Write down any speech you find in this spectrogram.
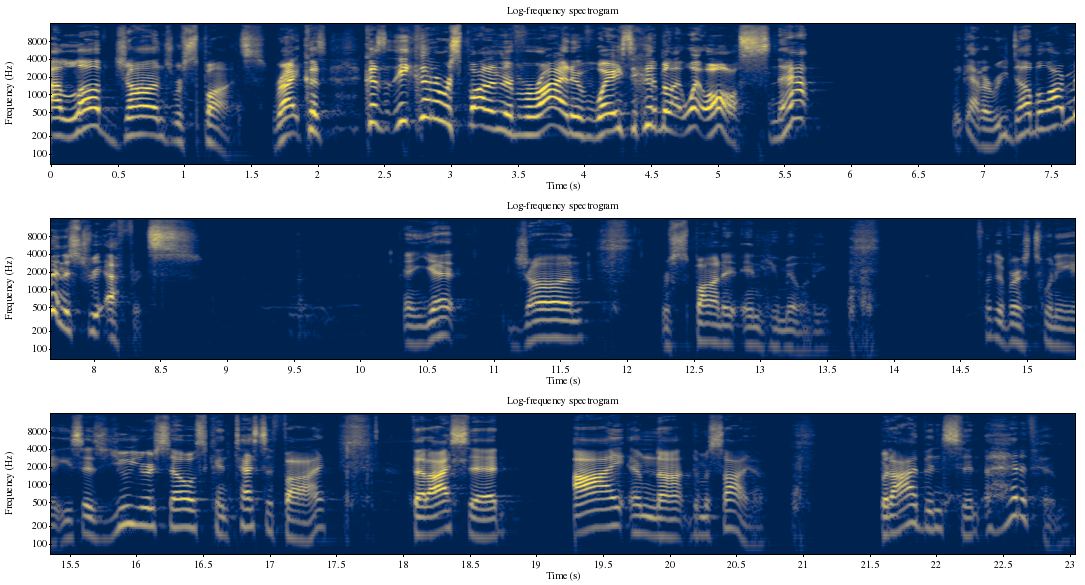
I love John's response, right? Because because he could have responded in a variety of ways. He could have been like, wait, oh, snap. We got to redouble our ministry efforts. And yet, John responded in humility. Look at verse 28. He says, You yourselves can testify that I said, I am not the Messiah, but I've been sent ahead of him.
